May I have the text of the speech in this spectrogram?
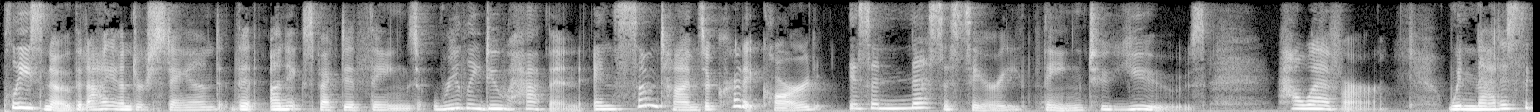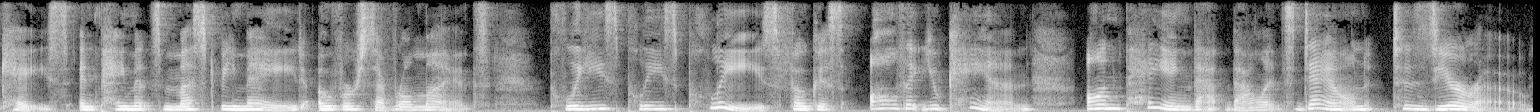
please know that I understand that unexpected things really do happen, and sometimes a credit card is a necessary thing to use. However, when that is the case and payments must be made over several months, please, please, please focus all that you can on paying that balance down to zero.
